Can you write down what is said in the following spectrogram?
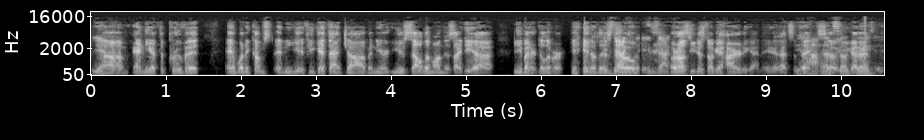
yeah, um, and you have to prove it and when it comes and you, if you get that job and you you sell them on this idea you better deliver you know there's exactly, no exactly. or else you just don't get hired again you know that's the Yeah, thing that's so, so you gotta crazy.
